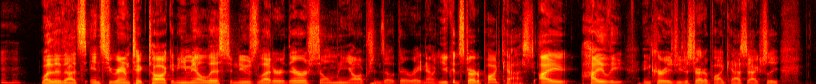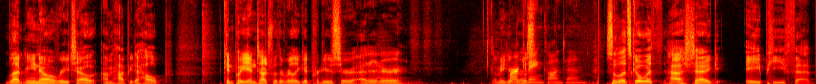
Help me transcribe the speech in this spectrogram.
Mm-hmm. Whether that's Instagram, TikTok, an email list, a newsletter, there are so many options out there right now. You could start a podcast. I highly encourage you to start a podcast. Actually, let me know, reach out. I'm happy to help. Can put you in touch with a really good producer, editor. Let me get marketing content So let's go with hashtag APFEB.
